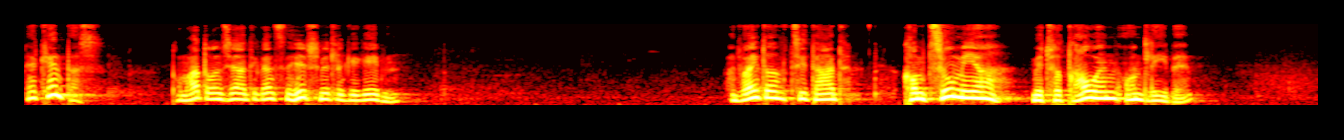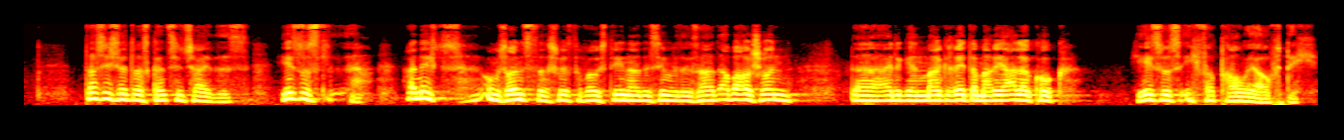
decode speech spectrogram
Er kennt das. Darum hat er uns ja die ganzen Hilfsmittel gegeben. Und weiter Zitat, kommt zu mir mit Vertrauen und Liebe. Das ist etwas ganz Entscheidendes. Jesus hat nicht umsonst, der Schwester Faustina hat es immer wieder gesagt, aber auch schon der heiligen Margareta Maria Alacock, Jesus, ich vertraue auf dich.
